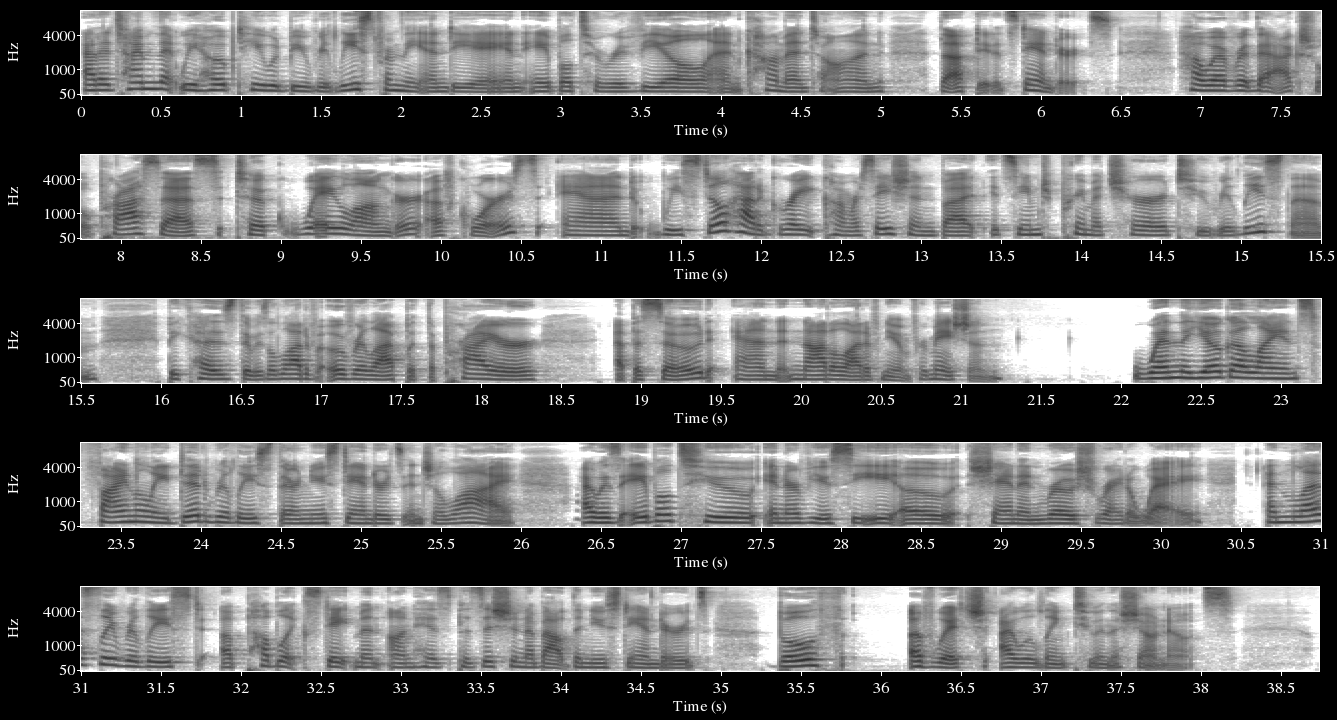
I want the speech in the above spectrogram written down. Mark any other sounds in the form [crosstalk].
at a time that we hoped he would be released from the NDA and able to reveal and comment on the updated standards. However, the actual process took way longer, of course, and we still had a great conversation, but it seemed premature to release them because there was a lot of overlap with the prior episode and not a lot of new information. When the Yoga Alliance finally did release their new standards in July, I was able to interview CEO Shannon Roche right away. And Leslie released a public statement on his position about the new standards, both of which I will link to in the show notes.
